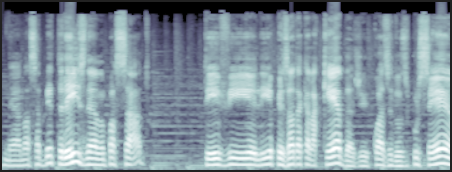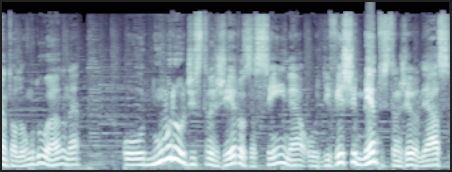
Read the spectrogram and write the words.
né, a nossa B3, né, ano passado, teve ali, apesar daquela queda de quase 12% ao longo do ano, né? O número de estrangeiros, assim, né? O investimento estrangeiro, aliás,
